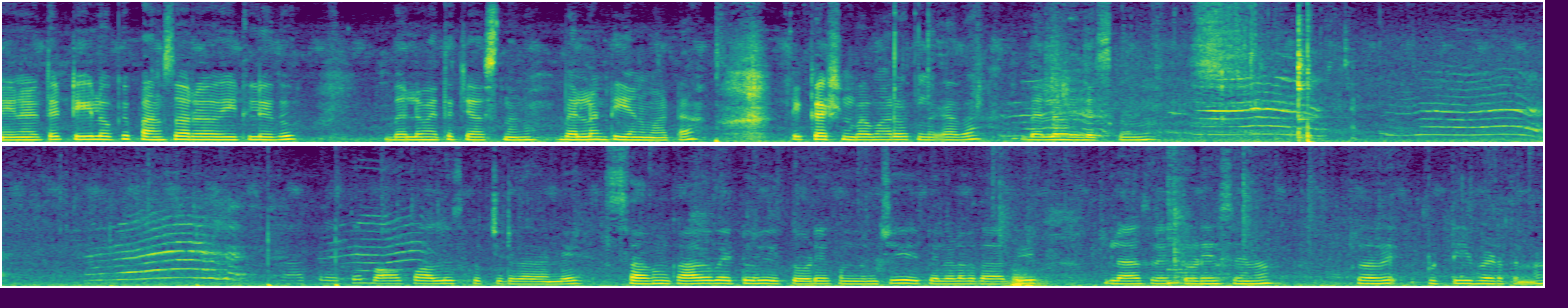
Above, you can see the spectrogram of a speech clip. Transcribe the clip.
నేనైతే టీలోకి పంచదార ఇట్లేదు బెల్లం అయితే చేస్తున్నాను. బెల్లం టీ అనమాట డికాషన్ బాగా మరుగుతుంది కదా బెల్లం రాత్రి అయితే బాగా పాలు తీసుకొచ్చాడు కదండి. సగం కాగబెట్టి తోడేకుండా నుంచి పిల్లలకు దాపి గ్లాసులు అయితే తోడేసాను. అవి ఇప్పుడు టీ పెడుతున్నా.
